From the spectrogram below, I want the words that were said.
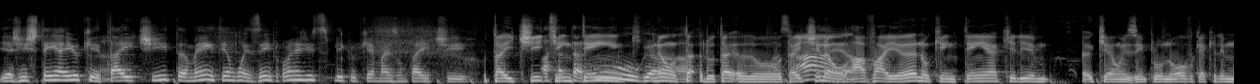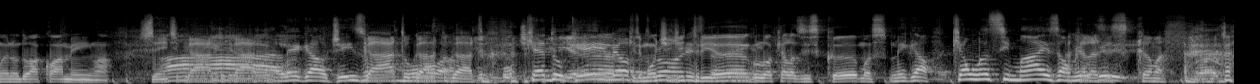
E a gente tem aí o quê? Tahiti também, tem algum exemplo? Como é que a gente explica o que é mais um Tahiti? O Tahiti, quem tartaruga. Tem. Não, ta- do, Ta- do As Tahiti não. aias. Havaiano, quem tem é aquele. Que é um exemplo novo, que é aquele mano do Aquaman lá. Gente, ah, gato, gato. legal, Jason Gato, Momoa. gato, gato. Que é do Game of Aquele monte de triângulo, aquelas escamas. também. Legal. Que é um lance mais, ao meu Aquelas escamas fortes.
